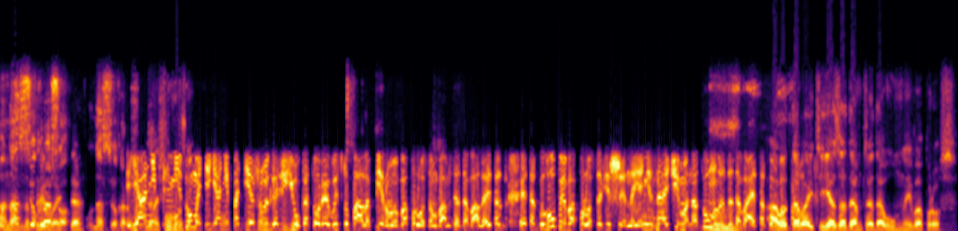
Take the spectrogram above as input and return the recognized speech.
У а нас все наплевать, хорошо. Да? У нас все хорошо. Я Значит, не, не думайте, я не поддерживаю Галию, которая выступала первым вопросом, вам задавала. Это, это глупый вопрос совершенно. Я не знаю, чем она думала, задавая такой а вопрос. А вот давайте я задам тогда умный вопрос.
